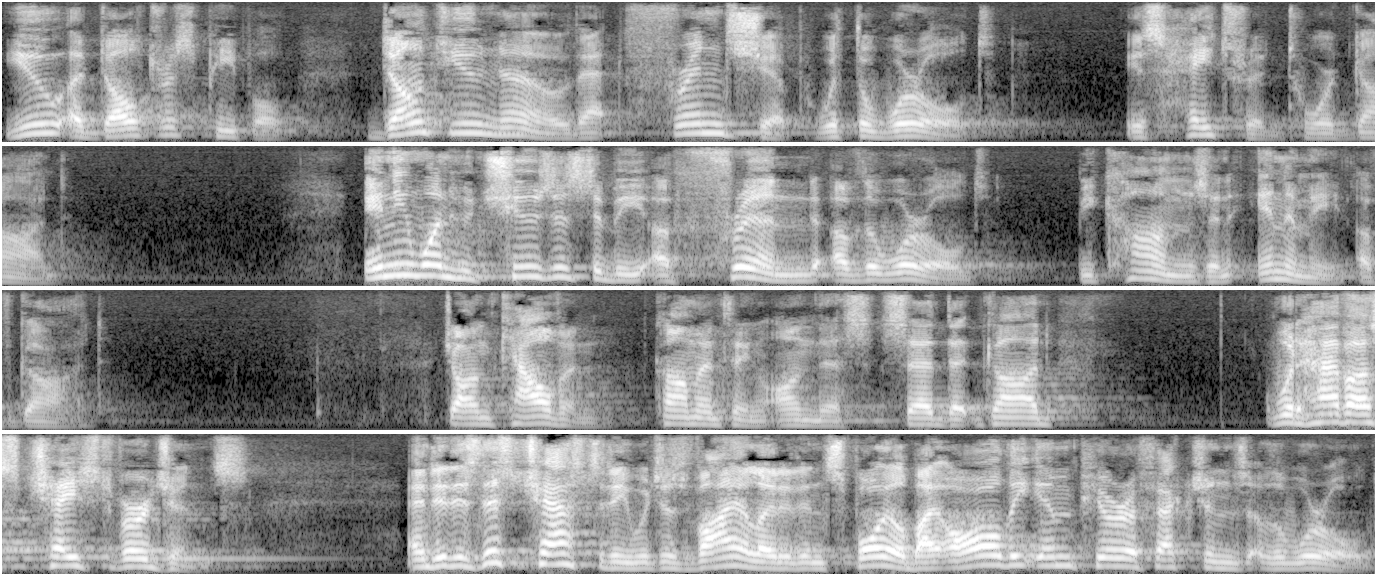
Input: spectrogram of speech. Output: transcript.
You adulterous people, don't you know that friendship with the world is hatred toward God? Anyone who chooses to be a friend of the world becomes an enemy of God. John Calvin, commenting on this, said that God would have us chaste virgins. And it is this chastity which is violated and spoiled by all the impure affections of the world.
